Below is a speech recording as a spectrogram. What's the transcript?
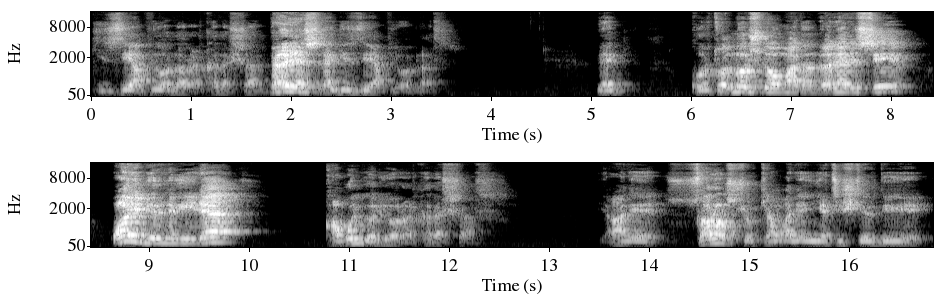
gizli yapıyorlar arkadaşlar. Böylesine gizli yapıyorlar. Ve Kurtulmuş Numan'ın önerisi oy birliğiyle kabul görüyor arkadaşlar. Yani Sorosçu Kemal'in yetiştirdiği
